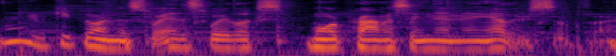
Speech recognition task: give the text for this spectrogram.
I'm going to keep going this way. This way looks more promising than any others so far.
